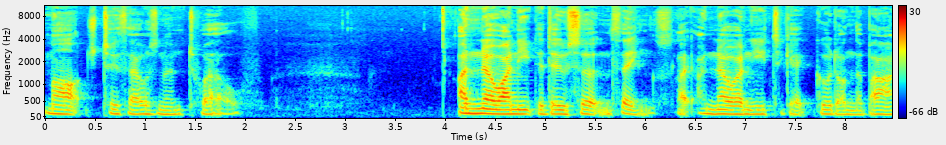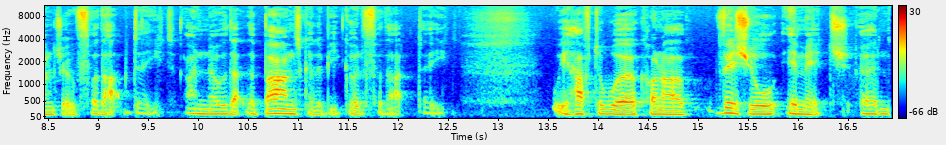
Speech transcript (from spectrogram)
March 2012, I know I need to do certain things. Like I know I need to get good on the banjo for that date. I know that the band's going to be good for that date. We have to work on our visual image and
